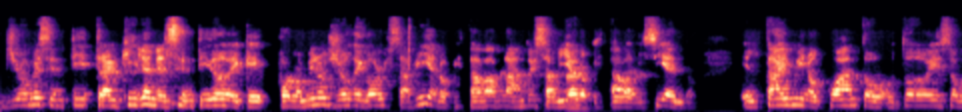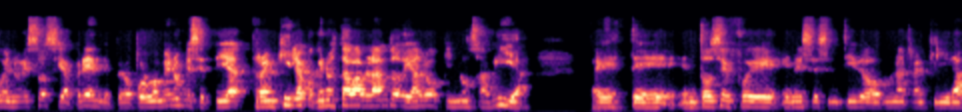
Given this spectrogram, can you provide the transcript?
yo me sentí tranquila en el sentido de que por lo menos yo de golf sabía lo que estaba hablando y sabía lo que estaba diciendo. El timing o cuánto o todo eso, bueno, eso se aprende, pero por lo menos me sentía tranquila porque no estaba hablando de algo que no sabía. Este, entonces fue en ese sentido una tranquilidad.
